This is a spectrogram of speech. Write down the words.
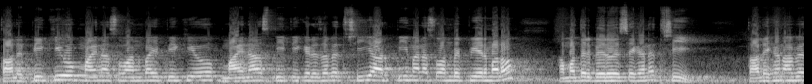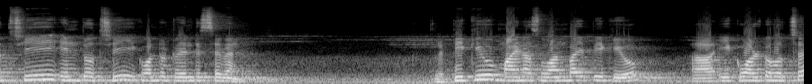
তাহলে P cube minus one by P cube minus P P কেটে যাবে থ্রি আর P minus one by P এর মানও আমাদের বের হয়েছে এখানে থ্রি তাহলে এখানে হবে three into three equal to twenty seven তাহলে P cube minus one by P cube equal to হচ্ছে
